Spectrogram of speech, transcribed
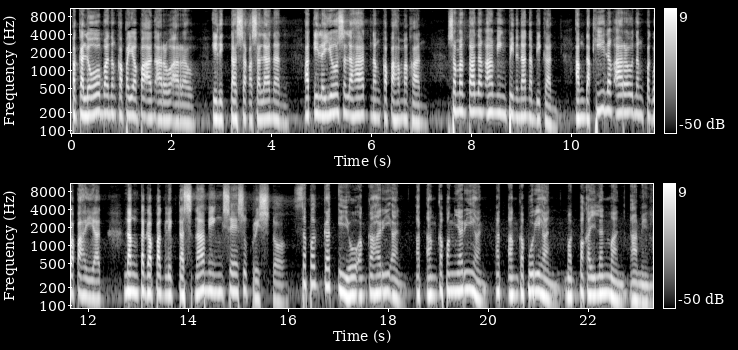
pagkalooban ng kapayapaan araw-araw, iligtas sa kasalanan, at ilayo sa lahat ng kapahamakan, samantalang aming pinananabikan ang dakilang araw ng pagpapahayag ng tagapagligtas naming si Yesu Kristo. sapagkat iyo ang kaharian at ang kapangyarihan at ang kapurihan magpakailanman. Amen.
